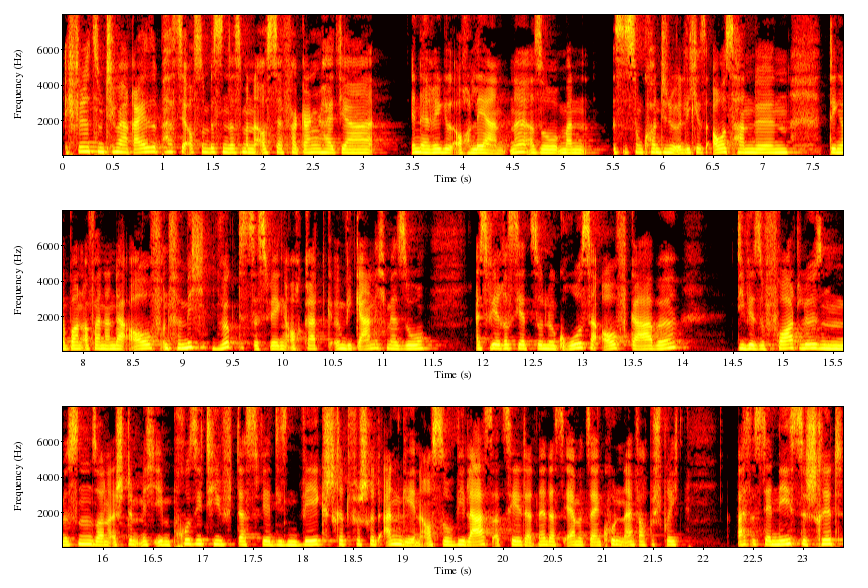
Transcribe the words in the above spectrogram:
Ich finde, zum Thema Reise passt ja auch so ein bisschen, dass man aus der Vergangenheit ja in der Regel auch lernt. Ne? Also man, es ist so ein kontinuierliches Aushandeln, Dinge bauen aufeinander auf. Und für mich wirkt es deswegen auch gerade irgendwie gar nicht mehr so, als wäre es jetzt so eine große Aufgabe, die wir sofort lösen müssen, sondern es stimmt mich eben positiv, dass wir diesen Weg Schritt für Schritt angehen. Auch so wie Lars erzählt hat, ne, dass er mit seinen Kunden einfach bespricht, was ist der nächste Schritt,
